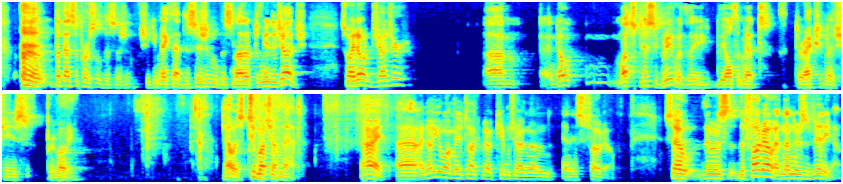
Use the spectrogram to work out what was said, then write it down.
but that's a personal decision. She can make that decision. It's not up to me to judge. So I don't judge her um, and don't much disagree with the, the ultimate direction that she's promoting. That was too much on that. All right. Uh, I know you want me to talk about Kim Jong un and his photo. So there was the photo, and then there's a video.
